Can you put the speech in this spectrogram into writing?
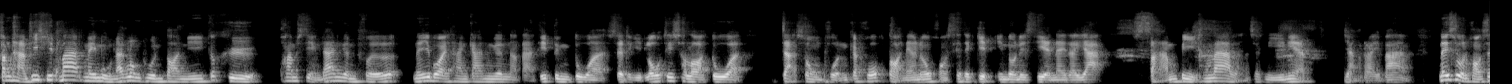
คำถามที่คิดมากในหมู่นักลงทุนตอนนี้ก็คือความเสี่ยงด้านเงินเฟ้อนโยบายทางการเงินต่างๆ ที่ตึงตัว เศรษฐกิจโลกที่ชะลอตัว จะส่งผลกระทบต่อแนวโน้มของเศรษฐกิจอินโดนีเซียในระยะ 3 ปีข้างหน้าหลังจากนี้เนี่ยอย่างไรบ้าง ในส่วนของเส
